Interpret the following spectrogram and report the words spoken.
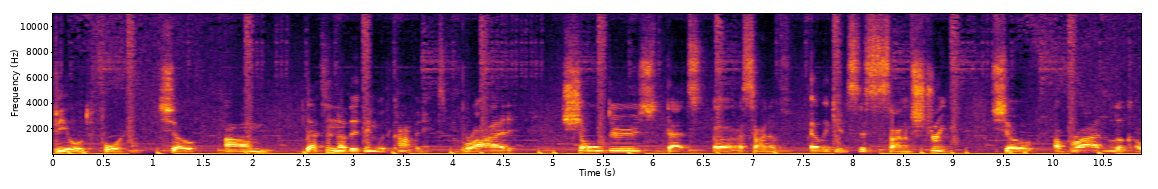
build for him. So um, that's another thing with confidence. Broad shoulders, that's uh, a sign of elegance, this is a sign of strength. So a broad look, a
